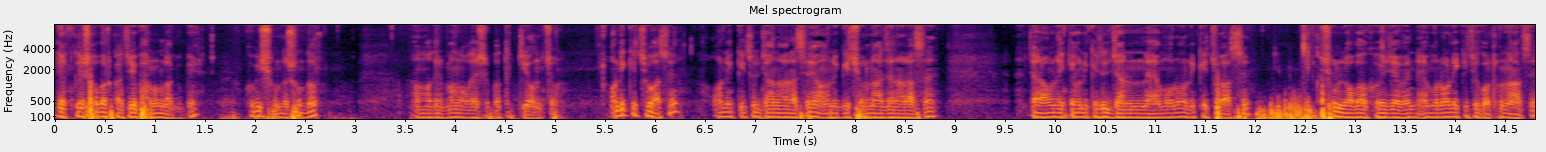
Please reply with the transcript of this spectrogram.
দেখলে সবার কাছে ভালো লাগবে। খুবই সুন্দর সুন্দর আমাদের বাংলাদেশের প্রত্যেকটি অঞ্চল। অনেক কিছু আছে, অনেক কিছু জানার আছে, অনেক কিছু না জানার আছে। যারা অনেকে অনেক কিছু জানেন না, এমন অনেক কিছু আছে। শুনলে অবাক হয়ে যাবেন, এমন অনেক কিছু ঘটনা আছে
